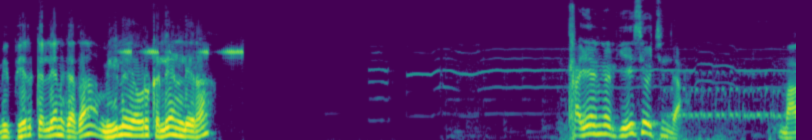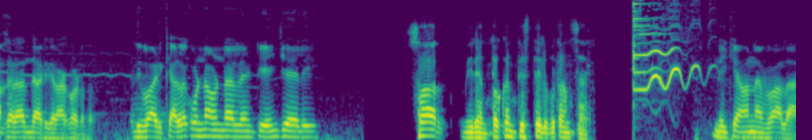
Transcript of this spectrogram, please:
మీ పేరు కళ్యాణ్ కదా? మీలో ఎవరు కళ్యాణ్ లేరా? కళ్యాణ్ గడికి ఏసీ వచ్చిందా? మాకు రాని దాడికి రాకూడదు. అది వాడికి వెళ్ళకుండా ఉండాలంటే ఏం చేయాలి? సార్ మీరు ఎంతో కొంత ఇస్తే వెళ్ళిపోతాను సార్. నీకేమన్నా ఇవ్వాలా?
